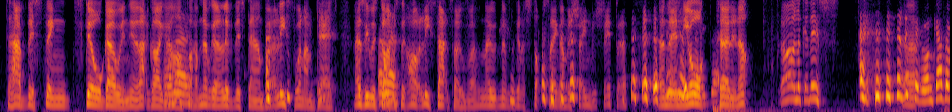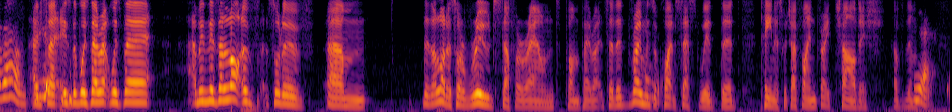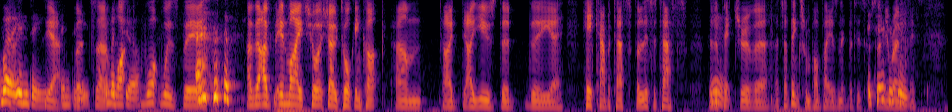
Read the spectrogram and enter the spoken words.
to have this thing still going. You know, that guy go, oh fuck, I'm never going to live this down. But at least when I'm dead, as he was dying, I was thinking, oh, at least that's over. No, never going to stop saying I'm a shameless shitter. And then you're exactly. turning up. Oh, look at this. Look, everyone gather round. And so, is there was there was there? I mean, there's a lot of sort of um, there's a lot of sort of rude stuff around Pompeii, right? So the Romans were quite obsessed with the penis, which I find very childish of them. Yes. Well, indeed. Yeah, indeed. but uh, what what was the? I've, I've, in my short show Talking Cock, um, I I used the the uh, Hic habitas felicitas. There's a picture of a, which I think's from Pompeii, isn't it? But it's. It certainly Roman thing.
